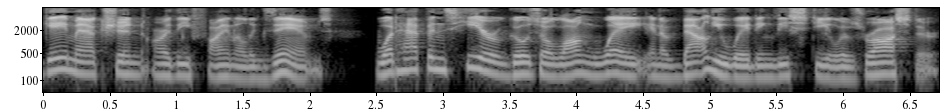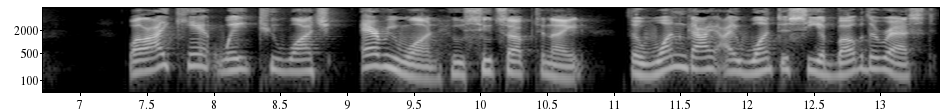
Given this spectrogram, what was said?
game action are the final exams. What happens here goes a long way in evaluating the Steelers roster. While I can't wait to watch everyone who suits up tonight, the one guy I want to see above the rest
